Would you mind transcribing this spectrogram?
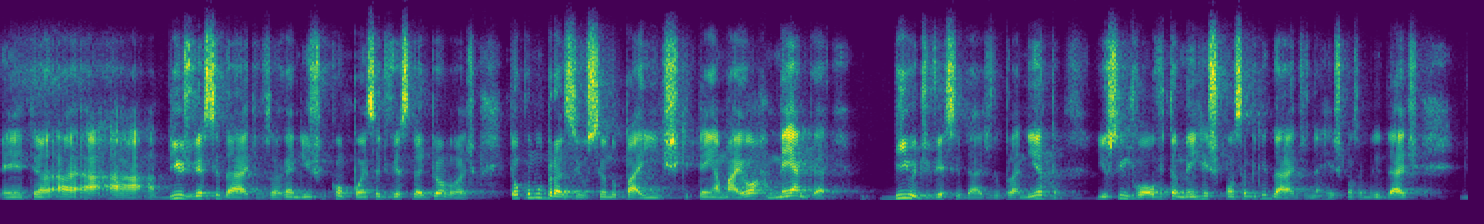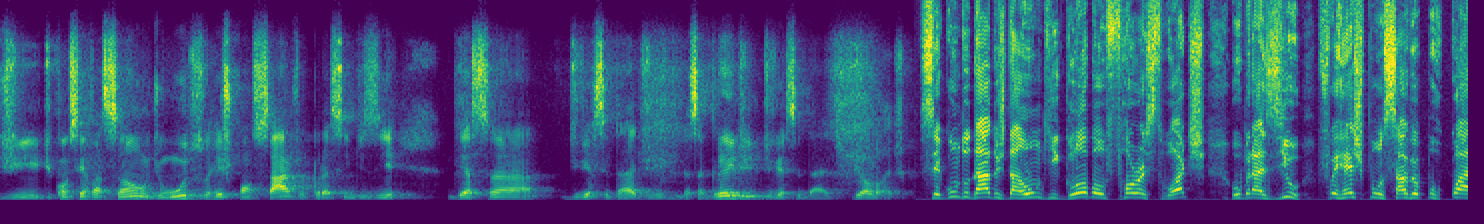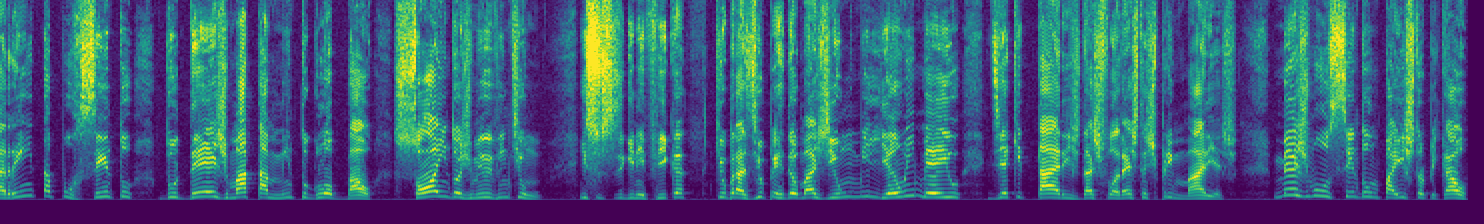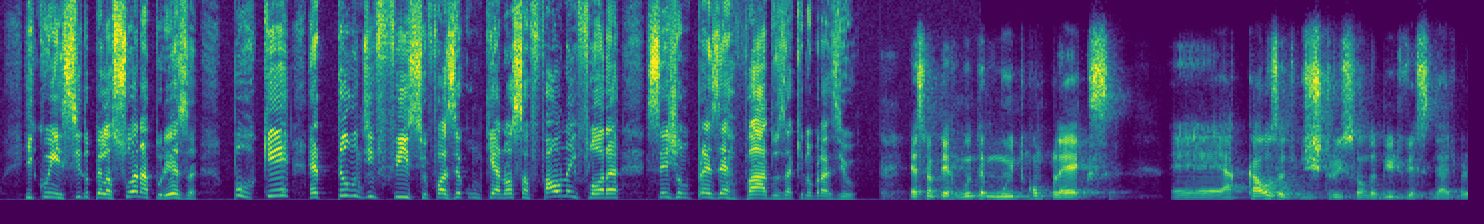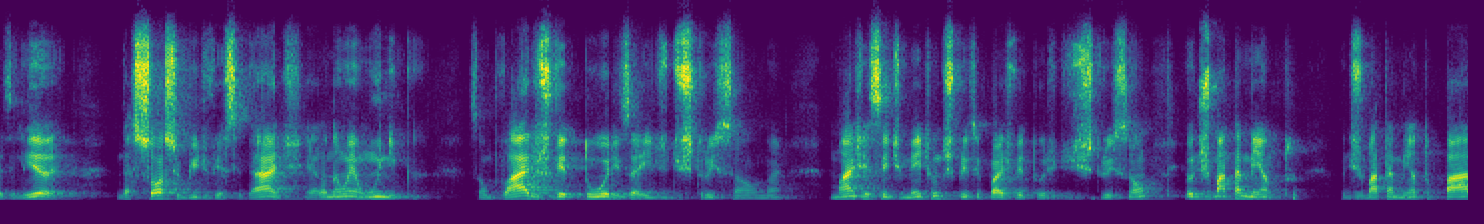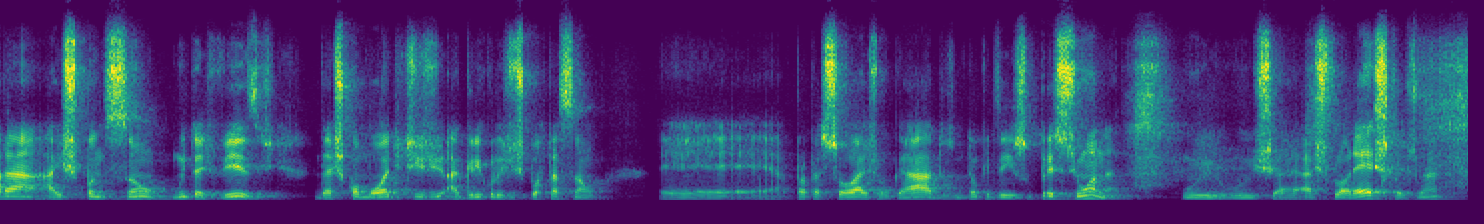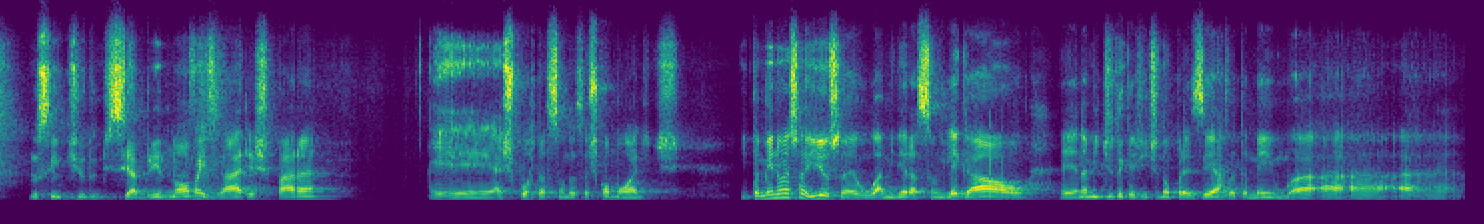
entre a, a, a, biodiversidade, os organismos que compõem essa diversidade biológica. Então, como o Brasil, sendo o país que tem a maior mega biodiversidade do planeta, isso envolve também responsabilidade, né? responsabilidade de, de conservação, de um uso responsável, por assim dizer, dessa diversidade, dessa grande diversidade biológica. Segundo dados da ONG Global Forest Watch, o Brasil foi responsável por 40% do desmatamento global só em 2021. Isso significa que o Brasil perdeu mais de um milhão e meio de hectares das florestas primárias. Mesmo sendo um país tropical e conhecido pela sua natureza, por que é tão difícil fazer com que a nossa fauna e flora sejam preservados aqui no Brasil? Essa é uma pergunta muito complexa. É, a causa de destruição da biodiversidade brasileira, da sociobiodiversidade, ela não é única. São vários vetores aí de destruição, né? Mais recentemente, um dos principais vetores de destruição é o desmatamento. O desmatamento para a expansão, muitas vezes, das commodities agrícolas de exportação. É, a própria soja, o gado. Então, quer dizer, isso pressiona os, as florestas, né? no sentido de se abrir novas áreas para é, a exportação dessas commodities. E também não é só isso, é a mineração ilegal, é, na medida que a gente não preserva também a, a, a,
